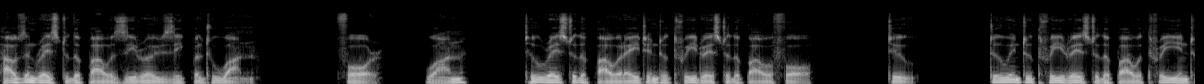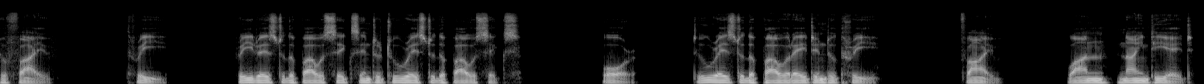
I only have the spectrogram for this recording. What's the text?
1000 raised to the power 0 is equal to 1 4 1 2 raised to the power 8 into 3 raised to the power 4 2 2 into 3 raised to the power 3 into 5. 3. 3 raised to the power 6 into 2 raised to the power 6. 4. 2 raised to the power 8 into 3. 5. 198.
